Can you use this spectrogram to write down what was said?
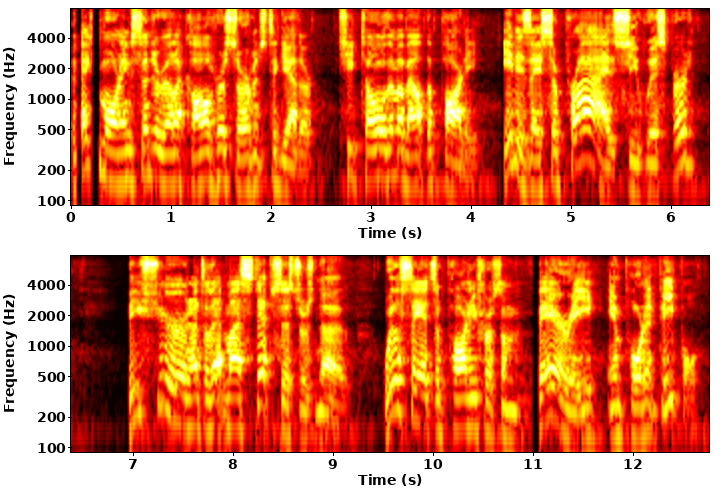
The next morning, Cinderella called her servants together. She told them about the party. It is a surprise, she whispered. Be sure not to let my stepsisters know. We'll say it's a party for some very important people.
